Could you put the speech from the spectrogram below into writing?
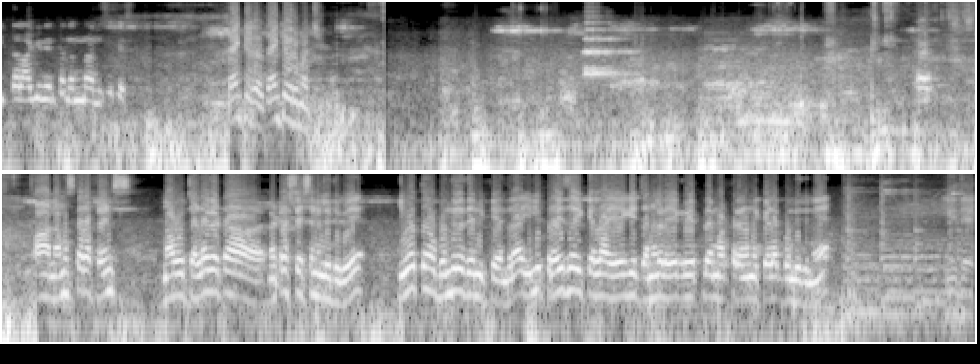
ಈ ಥರ ಆಗಿದೆ ಅಂತ ನನ್ನ ಅನಿಸಿಕೆ sir. Thank you sir thank you very much ಹಾಂ ನಮಸ್ಕಾರ ಫ್ರೆಂಡ್ಸ್ ನಾವು ಚಳ್ಳಘಟ್ಟ ಮೆಟ್ರೋ ಸ್ಟೇಷನ್ ಅಲ್ಲಿ ಇದೀವಿ. ಇವತ್ತು ನಾವು ಬಂದಿರೋದು ಏನಕ್ಕೆ ಅಂದ್ರೆ ಇಲ್ಲಿ ಪ್ರೈಸ್ ಹೈಕ್ ಎಲ್ಲ ಹೇಗೆ ಜನಗಳು ಹೇಗೆ ರಿಪ್ಲೈ ಮಾಡ್ತಾರೆ ಅನ್ನೋ ಕೇಳಕ್ ಬಂದಿದ್ದೀನಿ. ಇದೆ.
